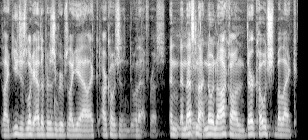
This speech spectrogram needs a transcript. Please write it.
like you just look at other position groups like yeah like our coach isn't doing that for us and and that's not no knock on their coach but like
